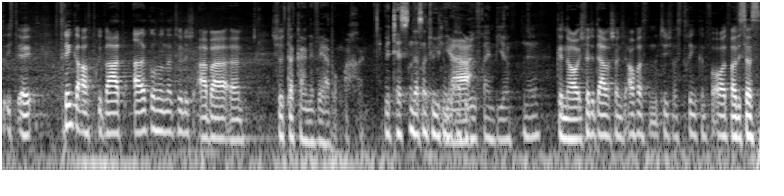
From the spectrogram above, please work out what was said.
filmen. Ich, äh, ich trinke auch privat Alkohol natürlich, aber äh, ich würde da keine Werbung machen. Wir testen das natürlich nur Ja. mit alkoholfreiem Bier. Ne? Genau, ich werde da wahrscheinlich auch was, natürlich was trinken vor Ort, weil sich das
